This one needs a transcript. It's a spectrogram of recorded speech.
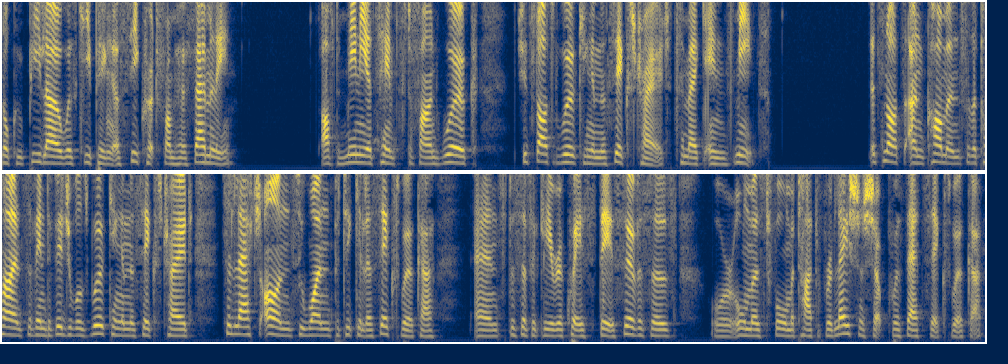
Nokuphila was keeping a secret from her family. After many attempts to find work, she'd started working in the sex trade to make ends meet. It's not uncommon for the clients of individuals working in the sex trade to latch on to one particular sex worker and specifically request their services or almost form a type of relationship with that sex worker.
